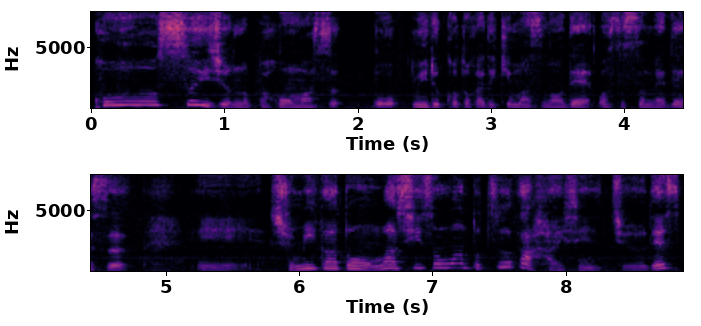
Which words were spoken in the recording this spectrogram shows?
高水準のパフォーマンスを見ることができますのでおすすめです、えー、趣味ガドーンはシーズン1と2が配信中です。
